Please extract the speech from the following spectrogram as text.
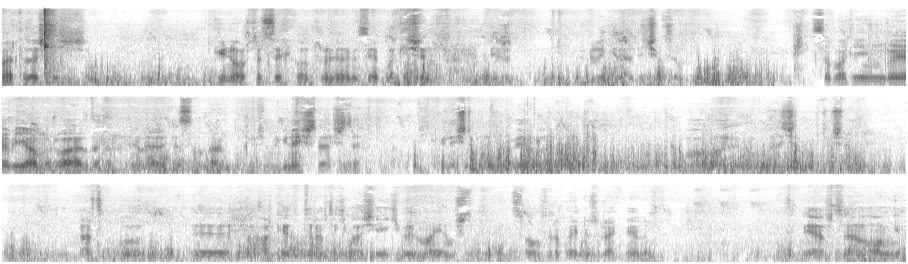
arkadaşlar. Gün ortası kontrollerimizi yapmak için bir böyle genel bir çıktım. Sabahleyin bayağı bir yağmur vardı. Hemen arkasından şimdi güneş de açtı. Güneş de bulunduğu bir bu hava onlar için muhteşem. Artık bu e, arka taraftaki bahçeyi iki bölüme ayırmıştım. Sol tarafa henüz bırakmıyordum. Artık bir hafta 10 gün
